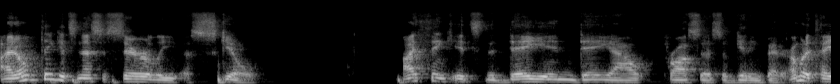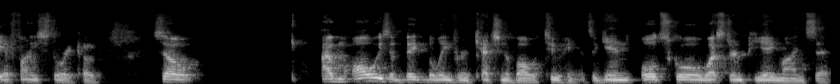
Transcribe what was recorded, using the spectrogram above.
I don't think it's necessarily a skill. I think it's the day in, day out process of getting better. I'm going to tell you a funny story, coach. So, I'm always a big believer in catching the ball with two hands. Again, old school Western PA mindset.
